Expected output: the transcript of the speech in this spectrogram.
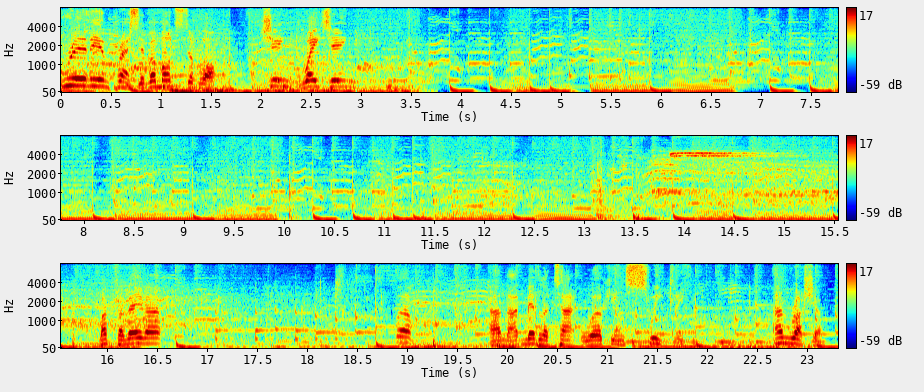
Really impressive. A monster block. Ching waiting. Matveyeva. Well, and that middle attack working sweetly. And Russia.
